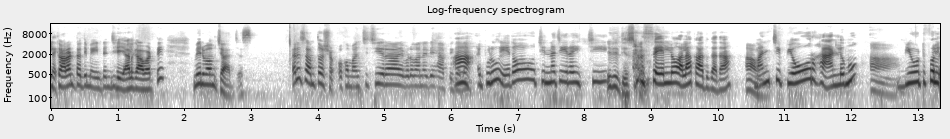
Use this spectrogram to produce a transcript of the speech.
ఈ కరెంట్ అది మెయింటైన్ చేయాలి కాబట్టి మినిమం ఛార్జెస్ కానీ సంతోషం. ఒక మంచి చీర ఇవ్వడం అనేది హ్యాపీ ఇప్పుడు ఏదో చిన్న చీర ఇచ్చి ఇది సేల్లో అలా కాదు కదా. మంచి ప్యూర్ హ్యాండ్లూము బ్యూటిఫుల్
